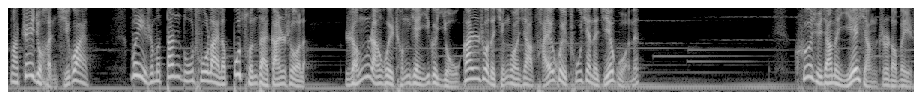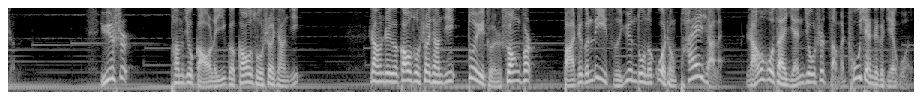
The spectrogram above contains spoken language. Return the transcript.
那这就很奇怪了，为什么单独出来了不存在干涉了，仍然会呈现一个有干涉的情况下才会出现的结果呢？科学家们也想知道为什么，于是他们就搞了一个高速摄像机。让这个高速摄像机对准双缝，把这个粒子运动的过程拍下来，然后再研究是怎么出现这个结果的。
